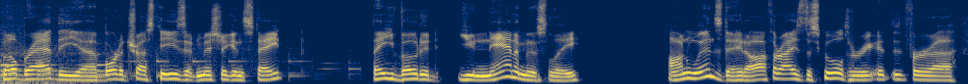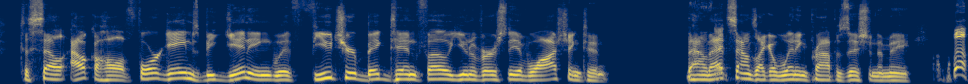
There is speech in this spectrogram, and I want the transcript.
Well, Brad, the uh, board of trustees at Michigan State they voted unanimously on Wednesday to authorize the school to re, for uh, to sell alcohol at four games, beginning with future Big Ten foe University of Washington. Now that sounds like a winning proposition to me. Well,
